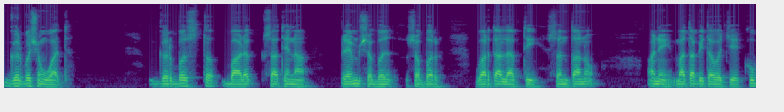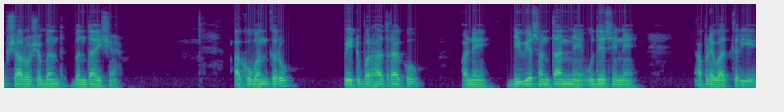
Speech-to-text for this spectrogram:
ગર્ભસંવાદ. ગર્ભસ્થ બાળક સાથેના પ્રેમ સભર વાર્તાલાપથી સંતાનો અને માતાપિતા વચ્ચે ખૂબ સારો સંબંધ બંધાય છે. આંખો બંધ કરો, પેટ ઉપર હાથ રાખો અને દિવ્ય સંતાનને ઉદ્દેશીને આપણે વાત કરીએ.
